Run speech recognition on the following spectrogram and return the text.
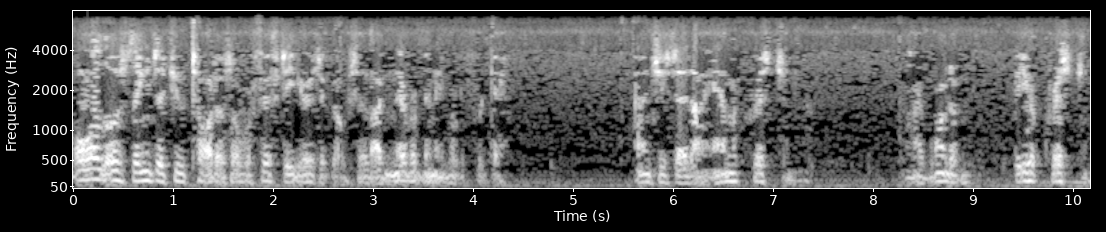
all those things that you taught us over 50 years ago, she said, I've never been able to forget. And she said, I am a Christian. I want to be a Christian.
